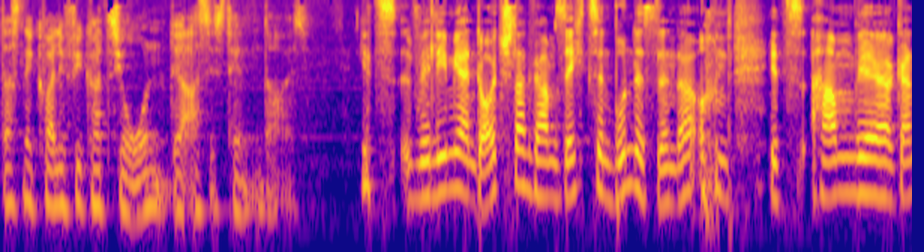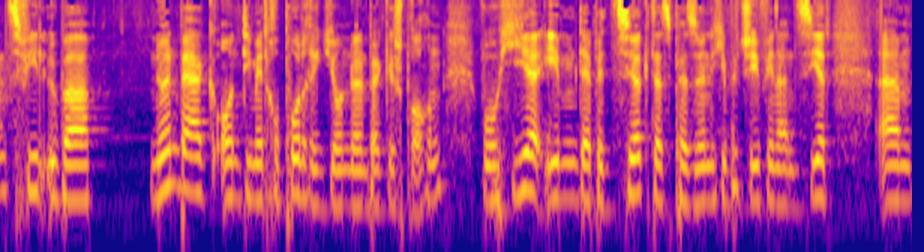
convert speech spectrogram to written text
dass eine Qualifikation der Assistenten da ist. Jetzt, wir leben ja in Deutschland, wir haben 16 Bundesländer und jetzt haben wir ganz viel über Nürnberg und die Metropolregion Nürnberg gesprochen, wo hier eben der Bezirk das persönliche Budget finanziert. Ähm,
